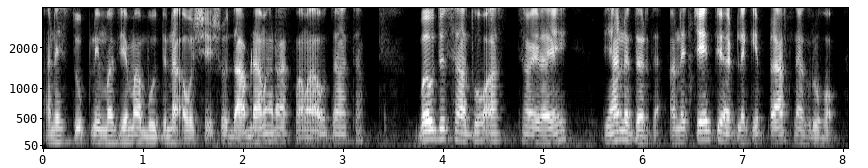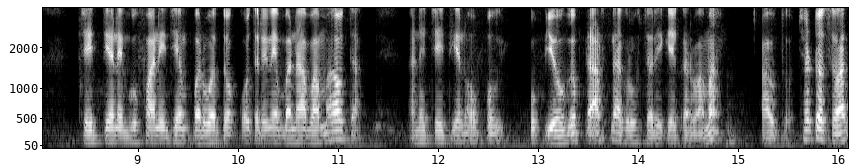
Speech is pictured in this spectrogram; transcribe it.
અને સ્તૂપની મધ્યમાં બુદ્ધના અવશેષો દાબડામાં રાખવામાં આવતા હતા. બૌદ્ધ સાધુઓ આ સ્થળે ધ્યાન ધરતા અને ચૈત્ય એટલે કે પ્રાર્થના ગૃહો. ચૈત્યને ગુફાની જેમ પર્વતો કોતરીને બનાવવામાં આવતા અને ચૈત્યનો ઉપ- ઉપયોગ પ્રાર્થના ગૃહ તરીકે કરવામાં આવતો. છઠ્ઠો સવાલ,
